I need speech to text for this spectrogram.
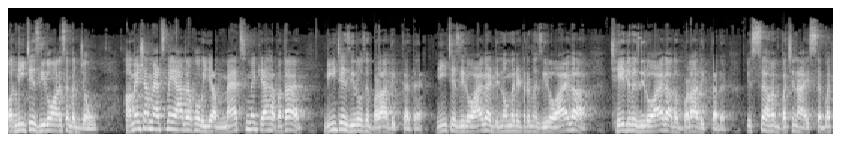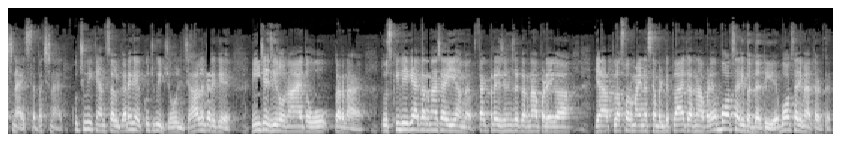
और नीचे ज़ीरो आने से बच जाऊँ। हमेशा मैथ्स में याद रखो भैया, मैथ्स में क्या है पता है? नीचे ज़ीरो से बड़ा दिक्कत है। नीचे ज़ीरो आएगा, डिनोमिनेटर में ज़ीरो आएगा, छेद में ज़ीरो आएगा तो बड़ा दिक्कत है। इससे हमें बचना है, इससे बचना है, इससे बचना है। तो कुछ भी कैंसिल करके कुछ भी जोल झाल करके नीचे ज़ीरो ना आए तो वो करना है। तो उसके लिए क्या करना चाहिए हमें? फैक्टराइजेशन से करना पड़ेगा, या प्लस और माइनस से मल्टीप्लाई करना पड़ेगा। बहुत सारी पद्धति है, बहुत सारी मेथड है।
